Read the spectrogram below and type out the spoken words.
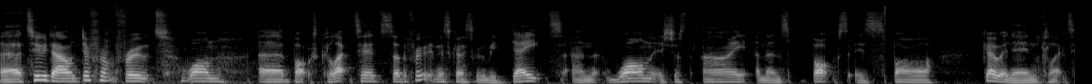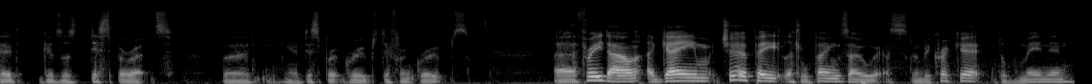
Uh, two down, different fruit. One uh, box collected. So the fruit in this case is going to be dates, and one is just I, and then box is spar. Going in, collected, gives us disparate for you know disparate groups, different groups. Uh, three down, a game, chirpy little thing, so it's going to be cricket, double meaning.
